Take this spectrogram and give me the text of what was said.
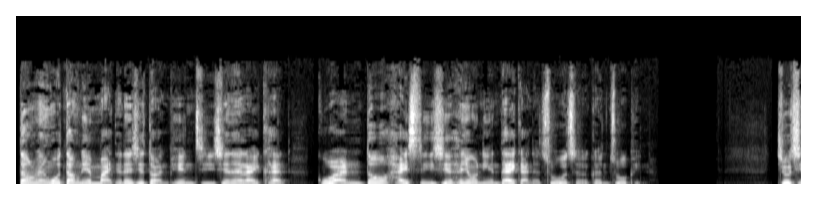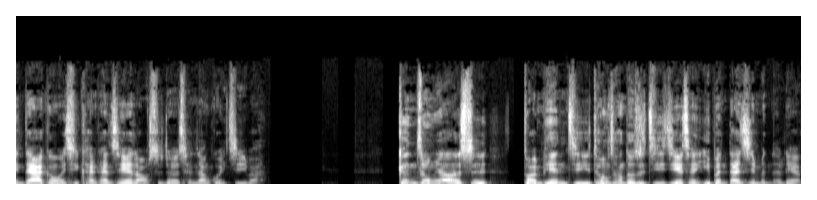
当然，我当年买的那些短篇集，现在来看，果然都还是一些很有年代感的作者跟作品。就请大家跟我一起看看这些老师的成长轨迹吧。更重要的是，短篇集通常都是集结成一本单行本的量，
